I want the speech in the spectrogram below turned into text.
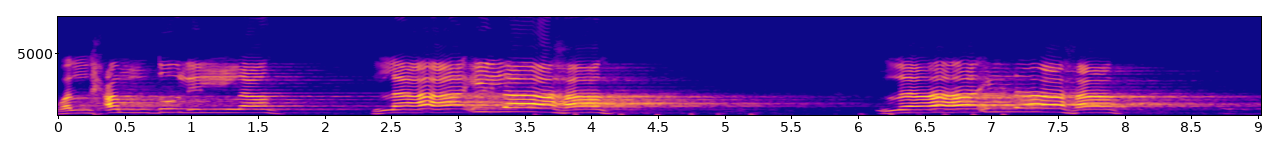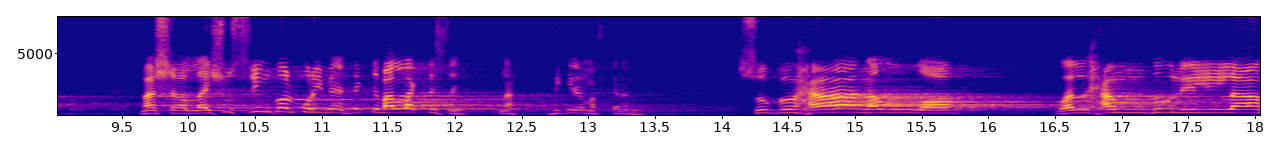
ওয়ালহামদুলিল্লাহ, লা ইলাহা লা ইলাহা। মাশাআল্লাহ সুশৃঙ্খল পরিবেশ দেখতে ভালো লাগতেছে। না, জিকিরের মাঝখানে না। সুবহানাল্লাহ, ওয়ালহামদুলিল্লাহ,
